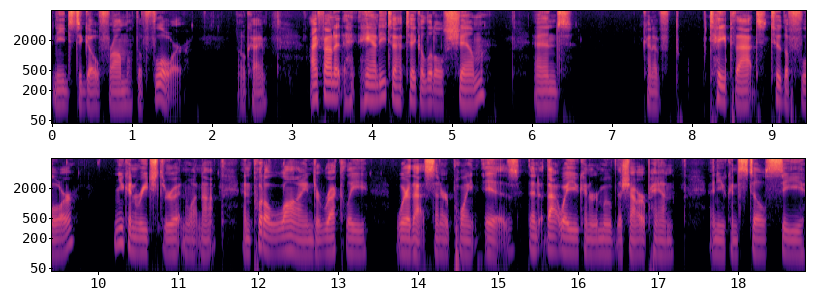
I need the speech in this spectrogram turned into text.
needs to go from the floor. Okay. I found it handy to take a little shim and kind of tape that to the floor. And you can reach through it and whatnot and put a line directly where that center point is. Then that way you can remove the shower pan and you can still see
